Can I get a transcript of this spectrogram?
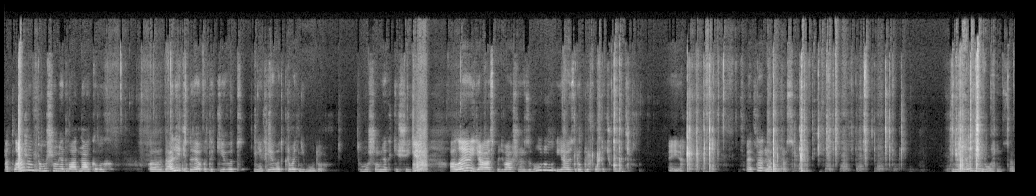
отлаживаем, потому что у меня два однаковых. Э, Далі іде отакі от. Ні, я його відкривати не буду. Тому що у мене такі ще є. Але я сподіваюся, що не забуду, і я зроблю фоточку. Это на выброс. Нет, я возьму ножницы.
